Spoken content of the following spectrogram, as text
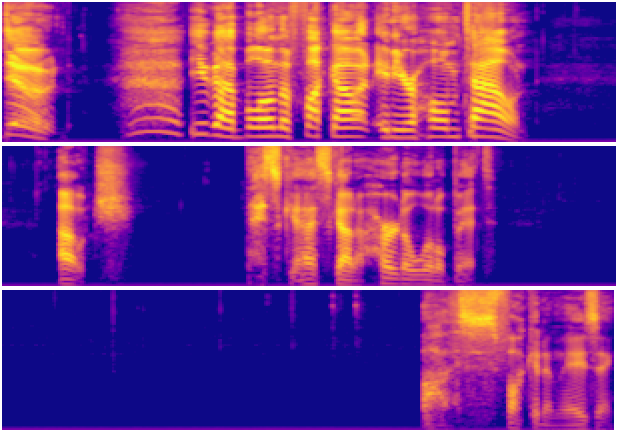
Dude, you got blown the fuck out in your hometown. Ouch. That's, that's got to hurt a little bit. Oh, this is fucking amazing.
